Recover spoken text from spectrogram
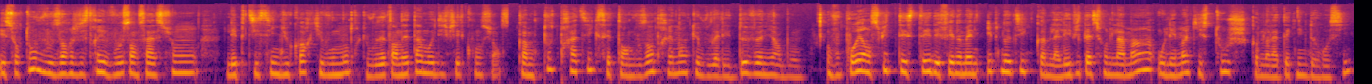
Et surtout, vous enregistrez vos sensations, les petits signes du corps qui vous montrent que vous êtes en état modifié de conscience. Comme toute pratique, c'est en vous entraînant que vous allez devenir bon. Vous pourrez ensuite tester des phénomènes hypnotiques comme la lévitation de la main ou les mains qui se touchent comme dans la technique de Rossi.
